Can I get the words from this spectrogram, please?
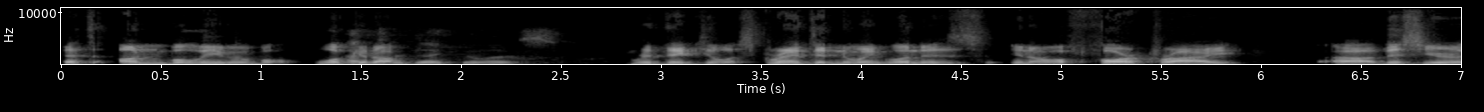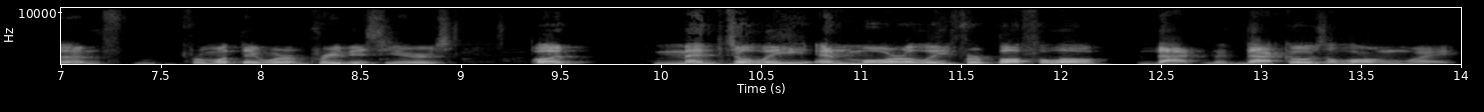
That's unbelievable. Look it up. ridiculous. Ridiculous. Granted, New England is you know a far cry uh, this year than from what they were in previous years, but mentally and morally for Buffalo, that that goes a long way.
